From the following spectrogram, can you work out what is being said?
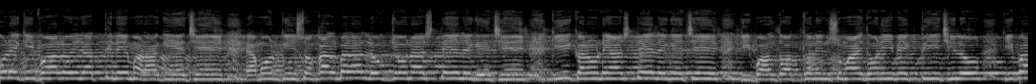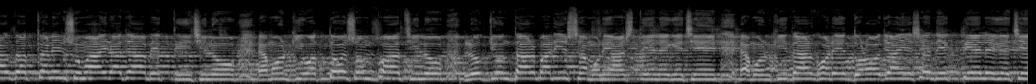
করে কি ফল ওই রাত্রিরে মারা গিয়েছে। এমন কি সকালবেলা লোকজন আসতে লেগেছে। কি কারণে আসতে লেগেছে? কিপাল তৎকালীন সময় ধনী ব্যক্তি ছিল। কিপাল তৎকালীন সময় রাজা ব্যক্তি ছিল। এমন কি অর্থ সম্পদ ছিল। লোকজন তার বাড়ির সামনে আসতে লেগেছে। এমন কি তার ঘরের দরজায় এসে দেখতে লেগেছে।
